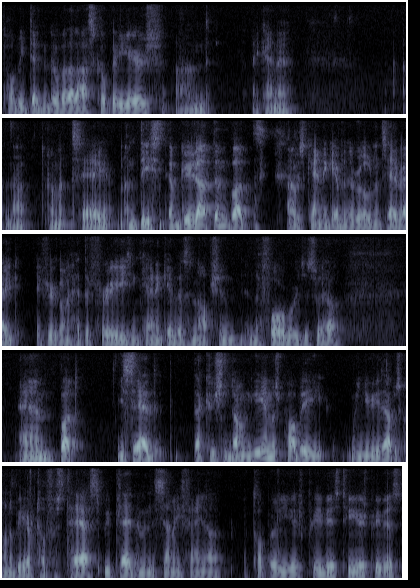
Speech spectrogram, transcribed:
probably didn't over the last couple of years, and I kind of I'm not going to say I'm decent, I'm good at them, but I was kind of given the role and said, right, if you're going to hit the frees and kind of give us an option in the forwards as well. Um, but you said that Cushendun game was probably we knew that was going to be our toughest test. We played them in the semi final a couple of years previous, two years previous,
